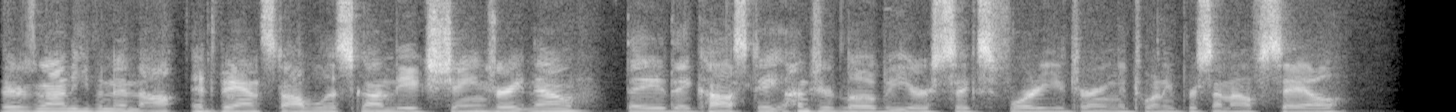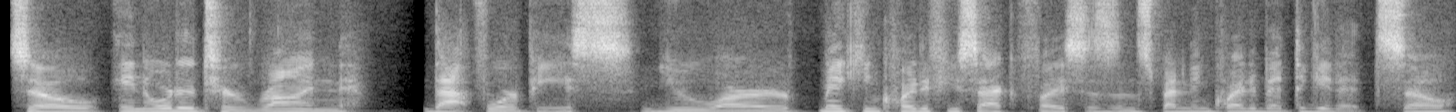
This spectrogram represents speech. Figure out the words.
there's not even an advanced obelisk on the exchange right now. They they cost 800 Lobi or 640 during a 20% off sale. So in order to run that four piece, you are making quite a few sacrifices and spending quite a bit to get it. So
